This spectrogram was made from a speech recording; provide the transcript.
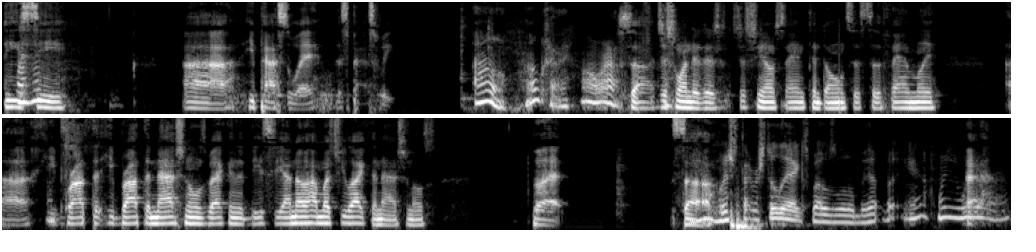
D.C., uh, he passed away this past week. Oh, okay. All right. So I just wanted to just you know saying condolences to the family. Uh, he brought the he brought the Nationals back into DC. I know how much you like the Nationals, but so I wish they were still the Expos a little bit, but yeah, we, we Yeah. right.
